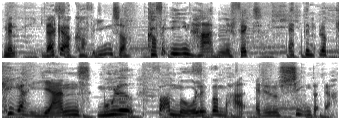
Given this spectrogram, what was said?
Men hvad gør koffein så? Koffein har den effekt, at den blokerer hjernens mulighed for at måle, hvor meget adenosin der er.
